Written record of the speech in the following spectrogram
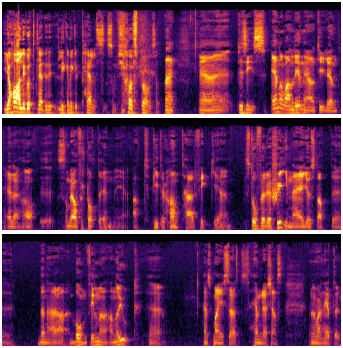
Jag har aldrig gått klädd i lika mycket päls som Charles Bronson. Nej, eh, precis. En av anledningarna tydligen, eller ja, eh, som jag har förstått det med att Peter Hunt här fick eh, stå för regin är just att eh, den här Bond-filmen han har gjort, eh, Hennes Majestäts Hemliga Tjänst, eller vad den heter,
